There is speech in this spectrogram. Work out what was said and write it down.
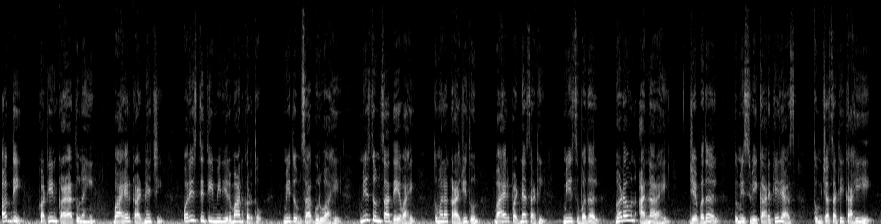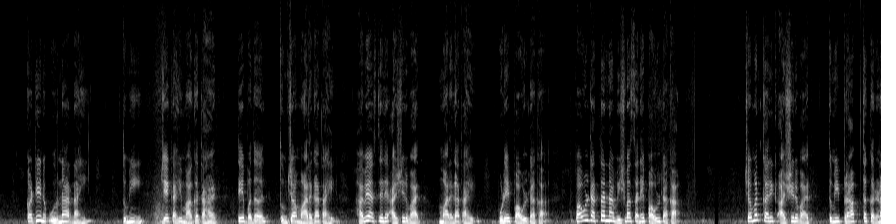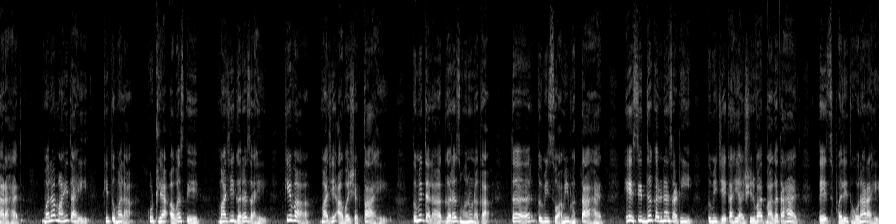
अगदी कठीण काळातूनही बाहेर काढण्याची परिस्थिती मी निर्माण करतो. मी तुमचा गुरु आहे. मीच तुमचा देव आहे. तुम्हाला काळजीतून बाहेर पडण्यासाठी मीच बदल घडवून आणणार आहे. जे बदल तुम्ही स्वीकार केल्यास तुमच्यासाठी काहीही कठीण उरणार नाही. तुम्ही जे काही मागत आहात ते बदल तुमच्या मार्गात आहे. हवे असलेले आशीर्वाद मार्गात आहे. पुढे पाऊल टाका. पाऊल टाकताना विश्वासाने पाऊल टाका. चमत्कारिक आशीर्वाद तुम्ही प्राप्त करणार आहात. मला माहीत आहे की तुम्हाला कुठल्या अवस्थेत माझी गरज आहे किंवा माझी आवश्यकता आहे. तुम्ही त्याला गरज म्हणू नका. तर तुम्ही स्वामी भक्त आहात. हे सिद्ध करण्यासाठी तुम्ही जे काही आशीर्वाद मागत आहात तेच फलित होणार आहे.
